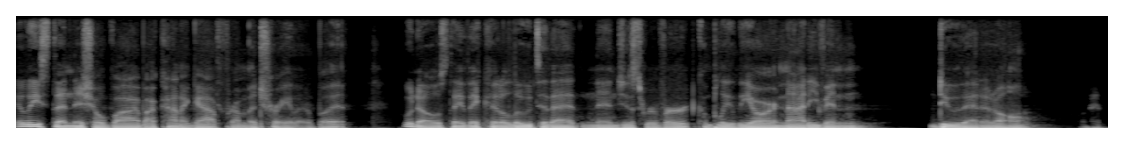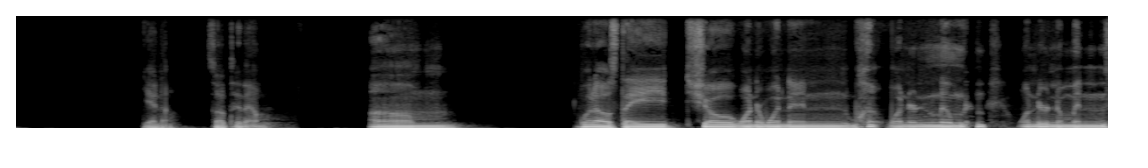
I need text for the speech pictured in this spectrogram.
at least the initial vibe I kind of got from the trailer. But who knows? They they could allude to that and then just revert completely or not even do that at all. But, you know, it's up to them. Um, what else? They show Wonder Woman, Wonder Woman, Wonder Woman,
